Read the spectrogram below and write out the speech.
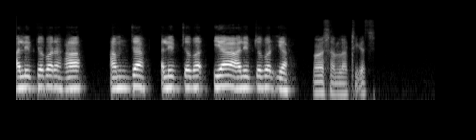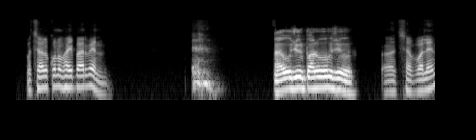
আলিফ জবর হা। হামজা আলিফ জবর ইয়া আলিফ জবর ইয়া। মাশাল্লাহ ঠিক আছে। আচ্ছা আর কোনো ভাই পারবেন? হ্যাঁ হুজুর পারব হুজুর। আচ্ছা বলেন।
